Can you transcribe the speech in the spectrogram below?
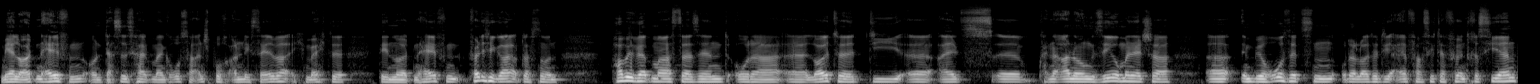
mehr Leuten helfen. Und das ist halt mein großer Anspruch an mich selber. Ich möchte den Leuten helfen. Völlig egal, ob das nun Hobby-Webmaster sind oder äh, Leute, die äh, als, äh, keine Ahnung, SEO-Manager äh, im Büro sitzen oder Leute, die einfach sich dafür interessieren.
